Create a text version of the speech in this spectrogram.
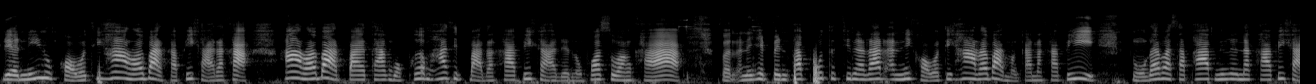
เหรียญนี้หนูขอไว้ที่ 500 บาทค่ะพี่ขานะคะ500 บาทปลายทางบวกเพิ่ม 50 บาทนะคะ พี่ขาเหรียญหลวงพ่อสวงค่ะ ส่วนอันนี้จะเป็นพระพุทธชินราชอันนี้ขอไว้ที่ 500 บาทเหมือนกันนะคะ พี่หนูได้มาสภาพนี้เลยนะคะ พี่ขา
